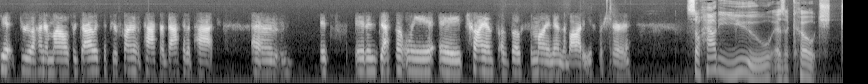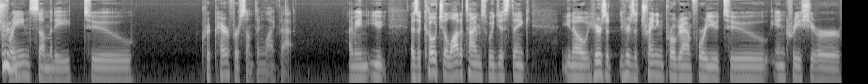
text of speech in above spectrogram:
get through 100 miles, regardless if you're front of the pack or back of the pack, um, it's it is definitely a triumph of both the mind and the body for sure. So, how do you, as a coach, train somebody to prepare for something like that? I mean, you, as a coach, a lot of times we just think, you know, here's a here's a training program for you to increase your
